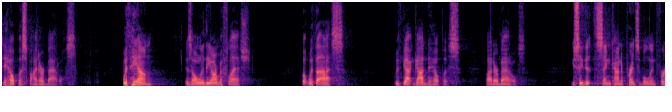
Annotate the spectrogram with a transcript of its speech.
to help us fight our battles. With Him is only the arm of flesh. But with us, we've got God to help us fight our battles. You see the same kind of principle in 1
